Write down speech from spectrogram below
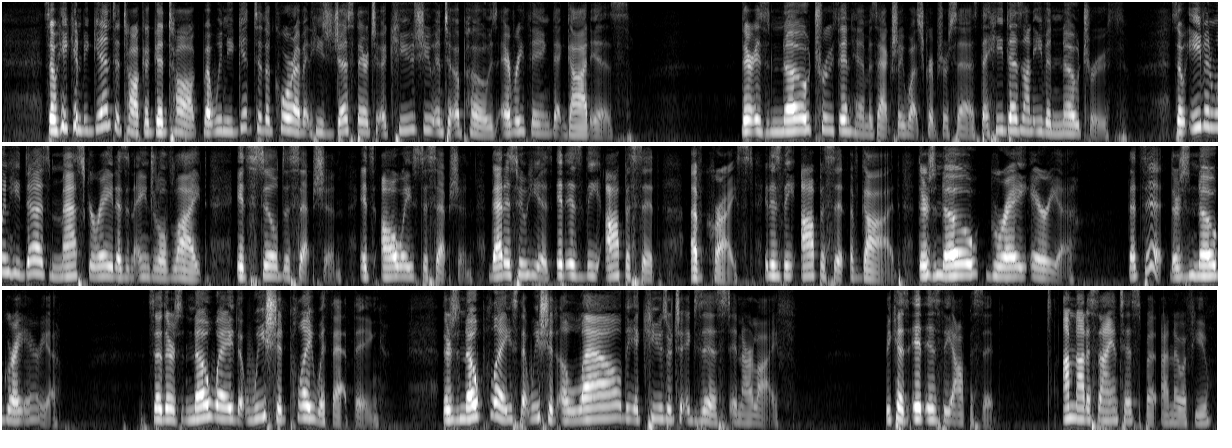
So he can begin to talk a good talk, but when you get to the core of it, he's just there to accuse you and to oppose everything that God is. There is no truth in him, is actually what Scripture says, that he does not even know truth. So even when he does masquerade as an angel of light, it's still deception. It's always deception. That is who he is. It is the opposite of Christ, it is the opposite of God. There's no gray area. That's it. There's no gray area. So there's no way that we should play with that thing. There's no place that we should allow the accuser to exist in our life because it is the opposite. I'm not a scientist, but I know a few.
